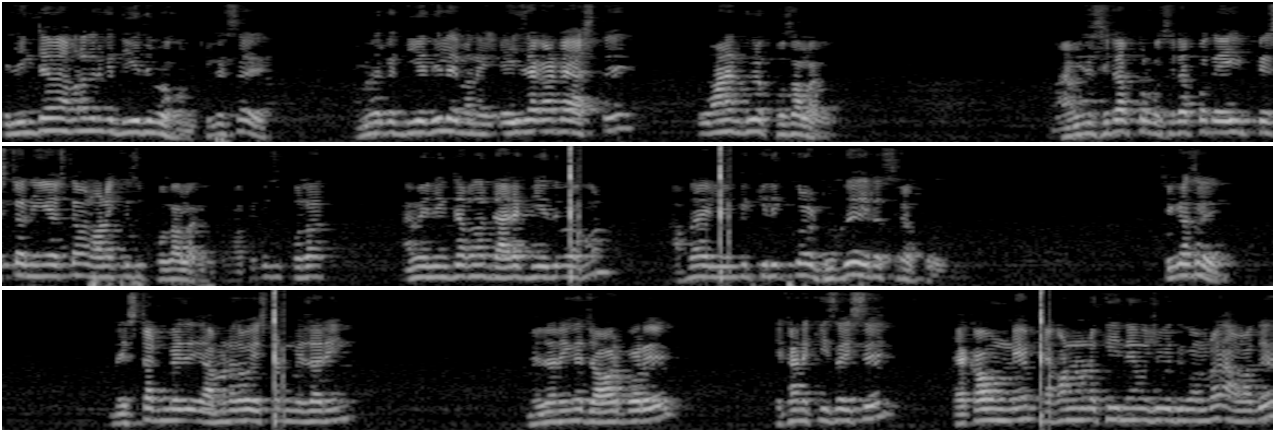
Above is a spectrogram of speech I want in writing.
এই লিঙ্কটা আমি আপনাদেরকে দিয়ে দিব এখন, ঠিক আছে? আমাদেরকে দিয়ে দিলে মানে এই জায়গাটায় আসতে অনেক দূরে খোঁজা লাগে। আমি যে সেট আপ করব সেট আপ করতে এই পেজটা নিয়ে আসতে আমার অনেক কিছু খোঁজা লাগে। অত কিছু খোঁজা, আমি লিঙ্কটা আপনাদের ডাইরেক্ট দিয়ে দেবো এখন। আপনার এই লিঙ্কে ক্লিক করে ঢুকে এটা সেট আপ করবেন ঠিক আছে? স্টার্ট আমরা যাব স্টার্ট মেজারিং মেজারিংয়ে যাওয়ার পরে এখানে কি চাইছে? অ্যাকাউন্ট নেম অ্যাকাউন্ট নেমটা কি নেম হিসেবে দিব আমরা? আমাদের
